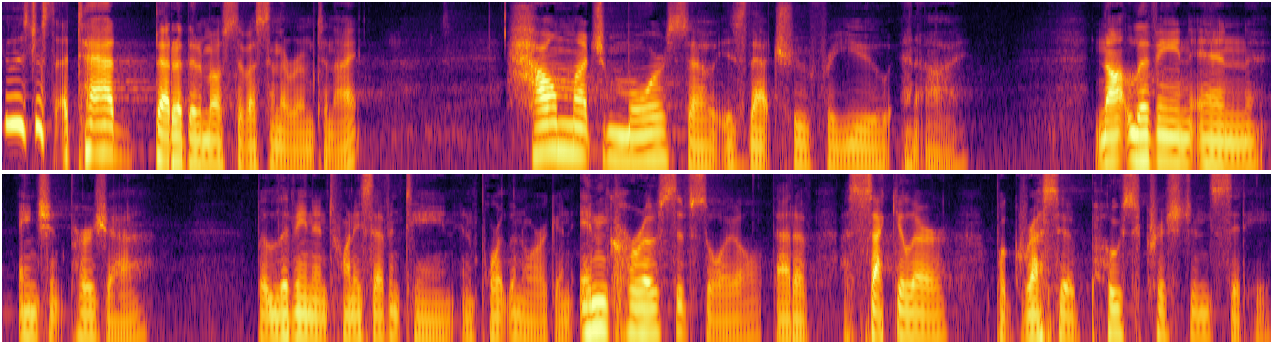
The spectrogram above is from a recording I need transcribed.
it was just a tad better than most of us in the room tonight. How much more so is that true for you and I? Not living in ancient Persia, but living in 2017 in Portland, Oregon, in corrosive soil, that of a secular, progressive, post Christian city.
